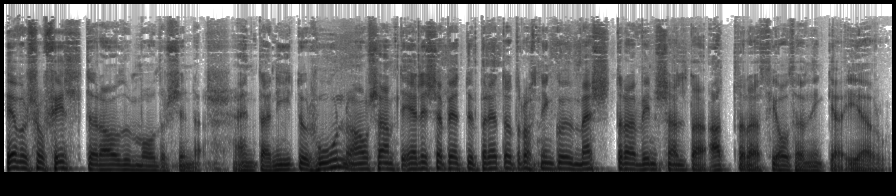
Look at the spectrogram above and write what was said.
hefur svo fyllt ráðum móður sinnar, enda nýtur hún á samt Elisabetu brettadrottningu mestra vinsalda allra þjóðhafðingja í Európu.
